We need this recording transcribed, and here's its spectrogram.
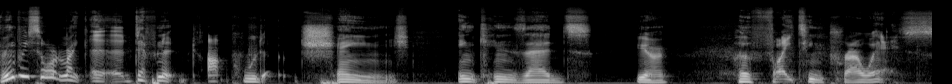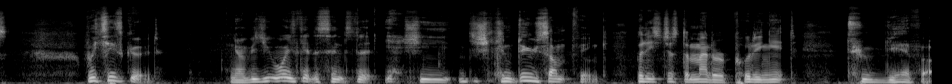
I think we saw like a, a definite upward change in Kianzad's, you know, her fighting prowess, which is good. You know, because you always get the sense that yeah, she she can do something, but it's just a matter of putting it together.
